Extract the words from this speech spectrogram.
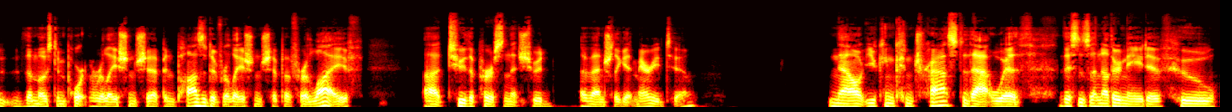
the most important relationship and positive relationship of her life uh, to the person that she would eventually get married to. Now, you can contrast that with this is another native who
